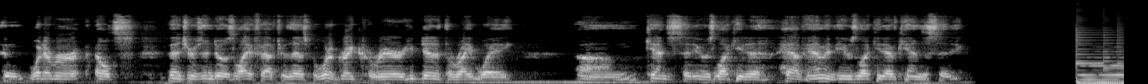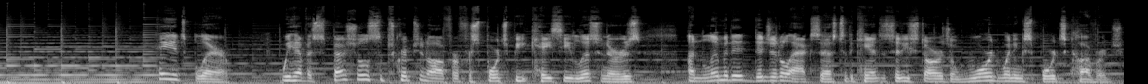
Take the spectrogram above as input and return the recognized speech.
and whatever else ventures into his life after this. But what a great career! He did it the right way um, Kansas City was lucky to have him, and he was lucky to have Kansas City. Hey, it's Blair. We have a special subscription offer for SportsBeat KC listeners unlimited digital access to the Kansas City Stars award winning sports coverage.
